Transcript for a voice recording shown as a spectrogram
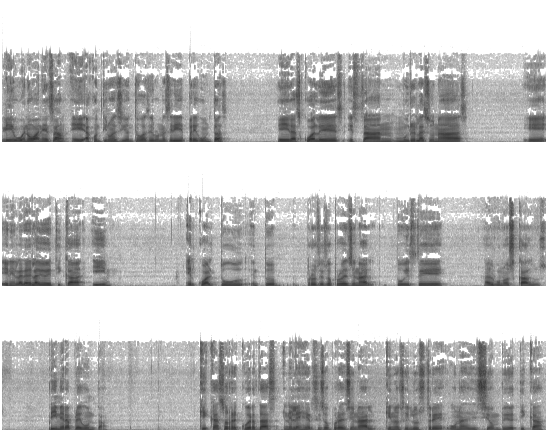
Eh, bueno, Vanessa, eh, a continuación te voy a hacer una serie de preguntas, las cuales están muy relacionadas en el área de la bioética y el cual tú en tu proceso profesional tuviste algunos casos. Primera pregunta. ¿Qué caso recuerdas en el ejercicio profesional que nos ilustre una decisión bioética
